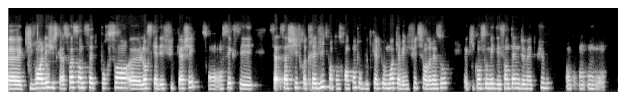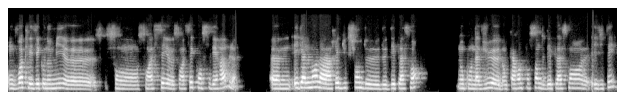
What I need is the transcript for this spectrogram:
euh, qui vont aller jusqu'à 67% euh, lorsqu'il y a des fuites cachées. On, sait que ça, chiffre très vite quand on se rend compte au bout de quelques mois qu'il y avait une fuite sur le réseau euh, qui consommait des centaines de mètres cubes. Donc, on, voit que les économies sont, assez, considérables. également, la réduction de, de déplacement. Donc, on a vu donc 40% de déplacements évités,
